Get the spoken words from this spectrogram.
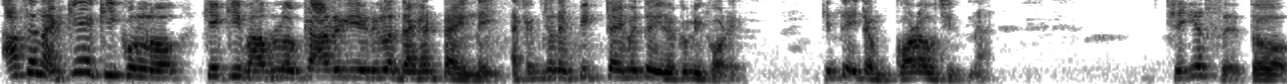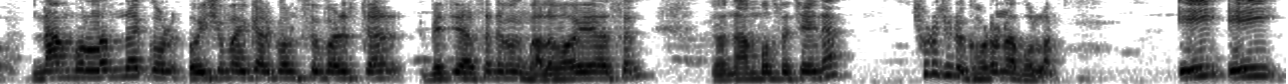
আছে না, কে কি করল, কে কি ভাবলো, কার কি এগুলো দেখার টাইম নেই। এক একজনের পিক টাইমে তো এরকমই করে। কিন্তু এটা করা উচিত না। ঠিক আছে? তো নাম বললাম না, কোন- ওই সময়কার কোন সুপারস্টার বেঁচে আছেন এবং ভালোভাবে আছেন। তো নাম বলতে চাই না। ছোট ছোট ঘটনা বললাম। এই এই,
